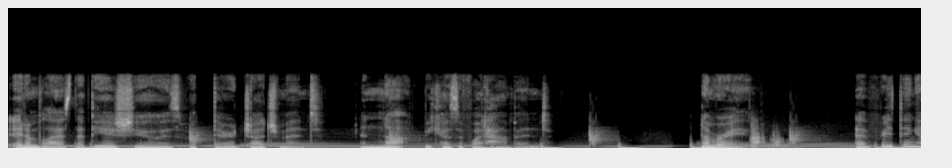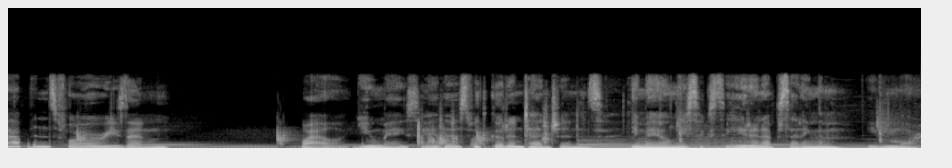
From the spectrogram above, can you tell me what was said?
It implies that the issue is with their judgment and not because of what happened. Number eight, everything happens for a reason. While you may say this with good intentions, you may only succeed in upsetting them even more.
